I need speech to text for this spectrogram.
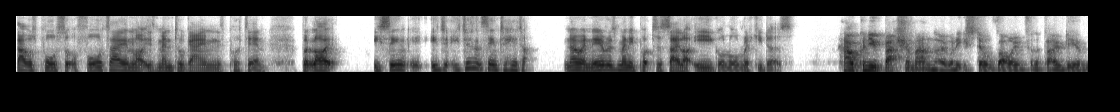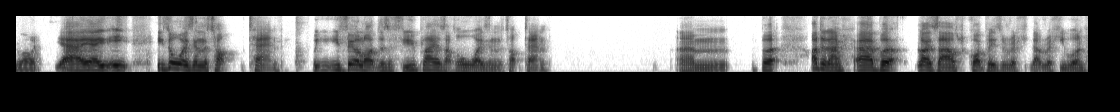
that was Paul's sort of forte and like his mental game and his put in but like he seemed he, he doesn't seem to hit nowhere near as many puts as say like Eagle or Ricky does How can you bash a man though when he's still vying for the podium? Like, Yeah, yeah, he, he- he's always in the top ten, but you- you feel like there's a few players that's always in the top ten. Um, but I don't know. Uh, but like I say, I was quite pleased with Ricky, that Ricky won.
